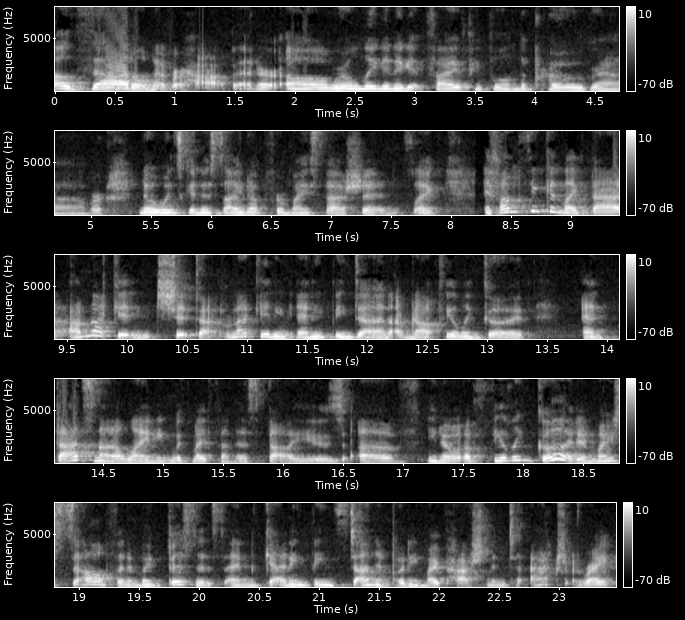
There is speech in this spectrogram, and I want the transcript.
oh, that'll never happen, or oh, we're only going to get five people in the program, or no one's going to sign up for my sessions. Like, if I'm thinking like that, I'm not getting shit done. I'm not getting anything done. I'm not feeling good. And that's not aligning with my feminist values of you know of feeling good in myself and in my business and getting things done and putting my passion into action right?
